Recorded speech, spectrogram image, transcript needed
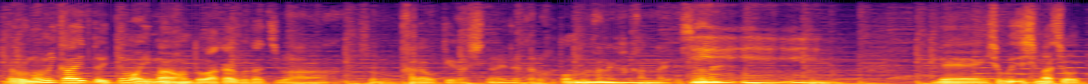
だから飲み会といっても今は本当若い子たちはそのカラオケがしないだからほとんどお金かかんないですよね。で食事しましょうって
